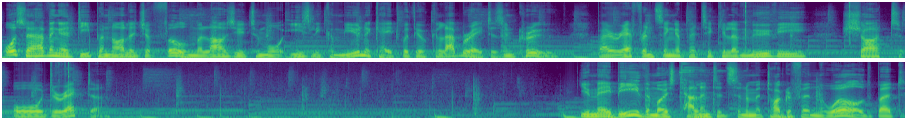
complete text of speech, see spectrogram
Also, having a deeper knowledge of film allows you to more easily communicate with your collaborators and crew by referencing a particular movie, shot, or director. You may be the most talented cinematographer in the world, but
